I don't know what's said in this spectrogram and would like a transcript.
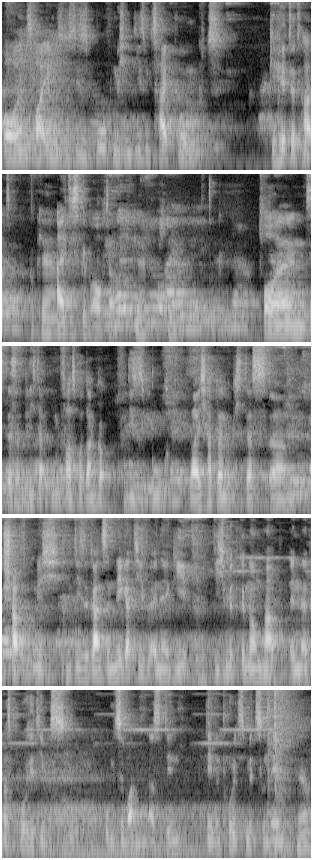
Und es war eben so, dass dieses Buch mich in diesem Zeitpunkt gehittet hat, Okay. als ich es gebraucht habe. Okay. Und deshalb bin ich da unfassbar dankbar für dieses Buch, weil ich habe dann wirklich das ähm, geschafft, mich mit diese ganze negative Energie, die ich mitgenommen habe, in etwas Positives zu, umzuwandeln, also den, den Impuls mitzunehmen, Ja.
